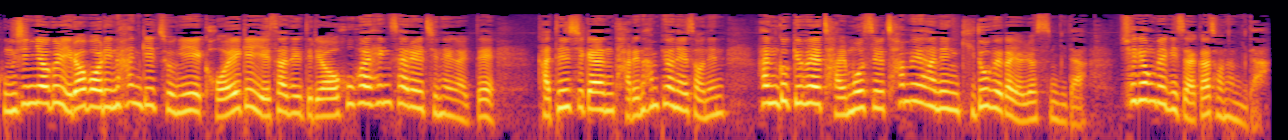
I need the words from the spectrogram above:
공신력을 잃어버린 한기총이 거액의 예산을 들여 호화 행사를 진행할 때 같은 시간 다른 한편에서는 한국교회 잘못을 참회하는 기도회가 열렸습니다. 최경배 기자가 전합니다.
